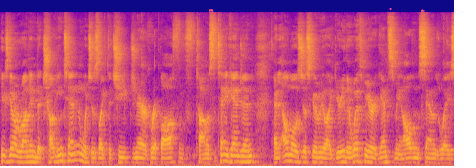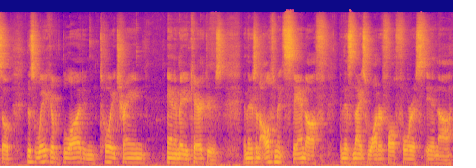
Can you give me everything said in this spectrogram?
he's gonna run into Chuggington, which is like the cheap generic ripoff of Thomas the Tank Engine, and Elmo's just gonna be like, "You're either with me or against me," and all of them stand in his way. So this wake of blood and toy train animated characters, and there's an ultimate standoff in this nice waterfall forest in uh,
